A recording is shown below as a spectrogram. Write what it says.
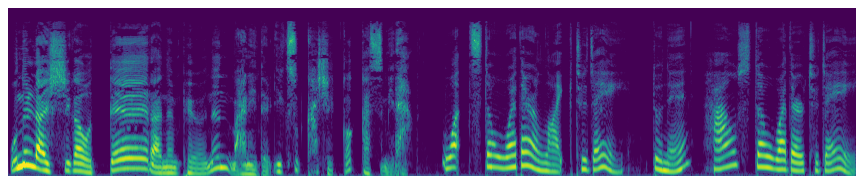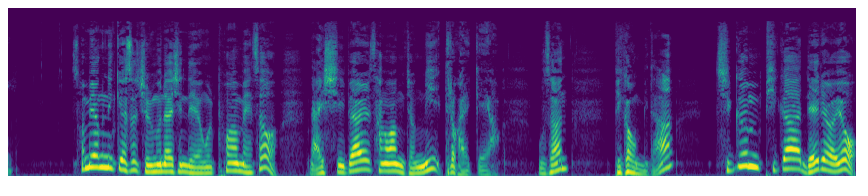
오늘 날씨가 어때? 라는 표현은 많이들 익숙하실 것 같습니다. What's the weather like today? 또는 How's the weather today? 서명님께서 질문하신 내용을 포함해서 날씨별 상황 정리 들어갈게요. 우선 비가 옵니다. 지금 비가 내려요.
